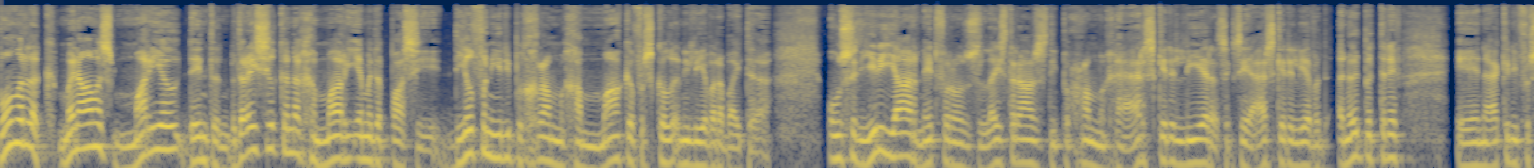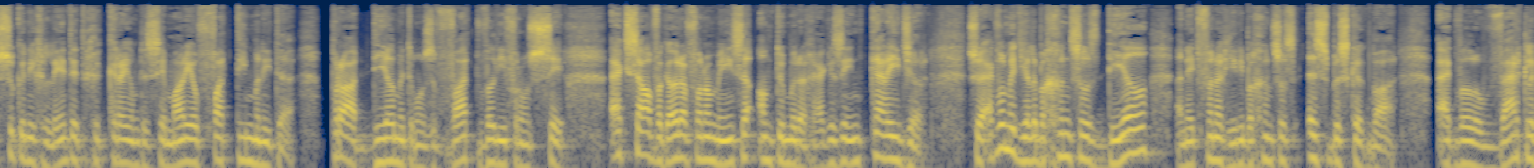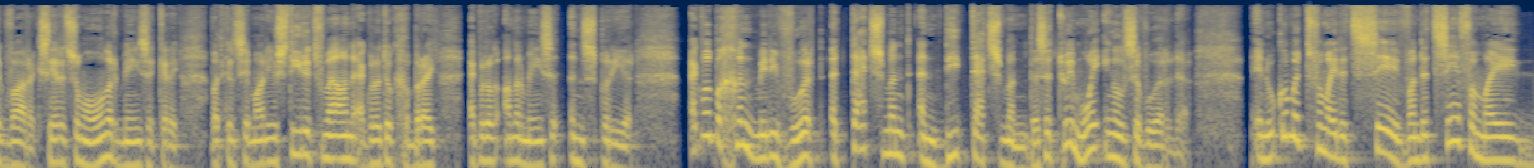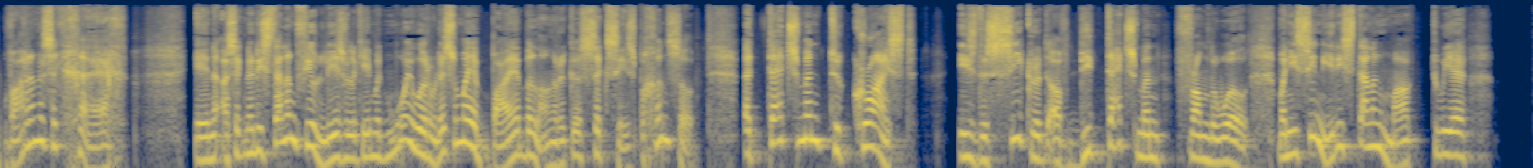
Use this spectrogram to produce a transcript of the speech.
Wonderlik. My naam is Mario Denton, bedryfsielkundige Marie met 'n passie. Deel van hierdie program gaan maak 'n verskil in die lewe daar buite. Ons het hierdie jaar net vir ons luisteraars die program geherskeduleer, as ek sê herskeduleer wat inhoud betref, en ek het die versoek en die geleentheid gekry om te sê Mario, vat 10 minute. Praat, deel met ons. Wat wil jy vir ons sê? Ek self, ek hou daarvan om mense aan te moedig. Ek is 'n encourager. So ek wil met julle beginsels deel en net vinnig hierdie beginsels is beskikbaar ek wil werklik waar. Ek sê dit sommer 100 mense kry wat kan sê maar jy stuur dit vir my aan. Ek wil dit ook gebruik. Ek wil ook ander mense inspireer. Ek wil begin met die woord attachment and detachment. Dis 'n twee mooi Engelse woorde. En hoekom dit vir my dit sê? Want dit sê vir my waaraan is ek geheg? En as ek nou die stelling vir jou lees wil ek jy moet mooi hoor want dis vir my 'n baie belangrike suksesbeginsel. Attachment to Christ is the secret of detachment from the world. Want jy sien hierdie stelling maak twee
